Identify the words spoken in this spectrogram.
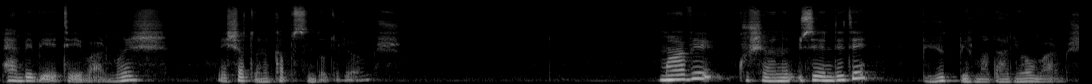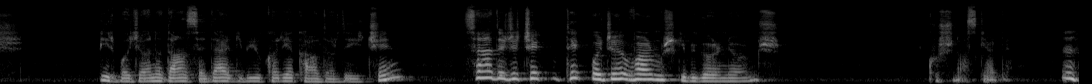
Pembe bir eteği varmış ve şatonun kapısında duruyormuş. Mavi kuşağının üzerinde de büyük bir madalyon varmış. Bir bacağını dans eder gibi yukarıya kaldırdığı için sadece tek, bacağı varmış gibi görünüyormuş. Kurşun asker de. Hı,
